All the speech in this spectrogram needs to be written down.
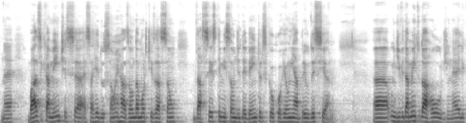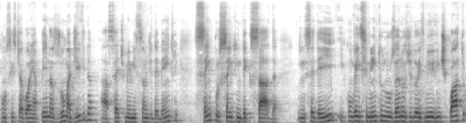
Né? Basicamente, essa, essa redução é em razão da amortização da sexta emissão de debêntures que ocorreu em abril desse ano. Uh, o endividamento da holding né, ele consiste agora em apenas uma dívida, a sétima emissão de debênture, 100% indexada em CDI e com vencimento nos anos de 2024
